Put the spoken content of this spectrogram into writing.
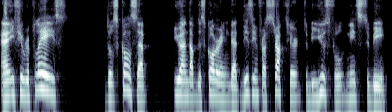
And if you replace those concepts, you end up discovering that this infrastructure, to be useful, needs to be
